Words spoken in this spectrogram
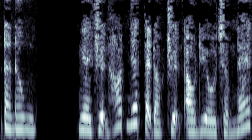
Đàn ông Nghe chuyện hot nhất tại đọc truyện audio.net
